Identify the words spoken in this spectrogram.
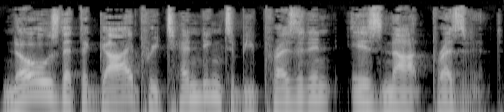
knows that the guy pretending to be president is not president?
